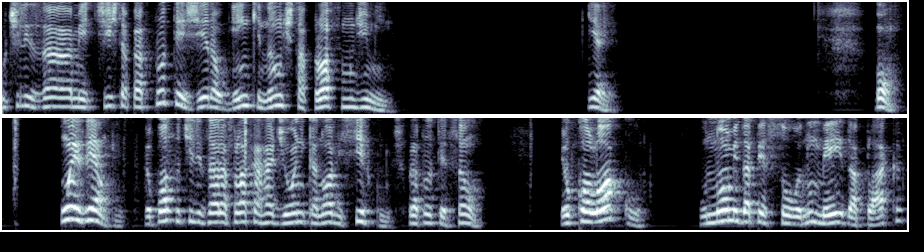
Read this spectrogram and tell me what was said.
utilizar a ametista para proteger alguém que não está próximo de mim. E aí? Bom, um exemplo. Eu posso utilizar a placa radiônica 9 círculos para proteção. Eu coloco o nome da pessoa no meio da placa,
